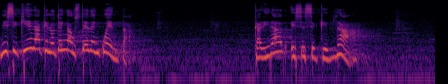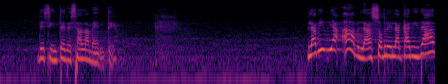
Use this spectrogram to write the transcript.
ni siquiera que lo tenga usted en cuenta. Caridad es ese que da desinteresadamente. La Biblia habla sobre la caridad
